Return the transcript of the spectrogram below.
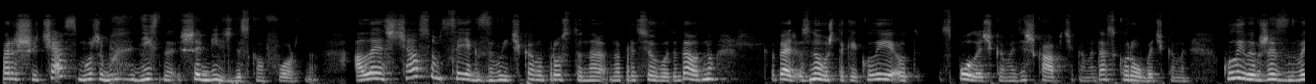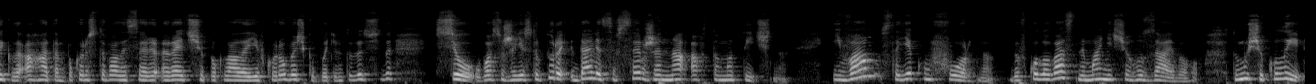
перший час може бути дійсно ще більш дискомфортно. Але з часом це як звичка, ви просто напрацьовуєте. Да, одну, опять, Знову ж таки, коли от з полочками, зі шкафчиками, да, з коробочками. Коли ви вже звикли, ага, там покористувалися речі, поклали її в коробочку, потім туди-сюди, все, у вас вже є структура, і далі це все вже на автоматично. І вам стає комфортно, довкола вас нема нічого зайвого. Тому що коли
